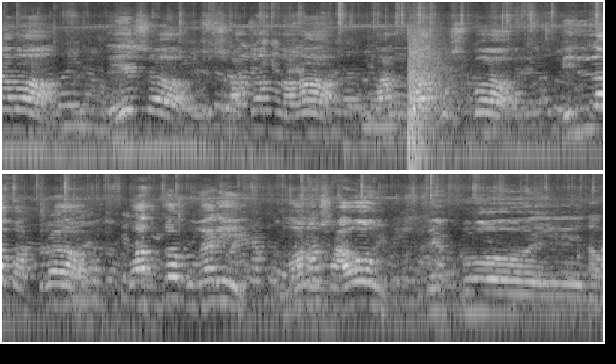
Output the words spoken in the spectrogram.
নম। এষ সচন্দন গন্ধ পুষ্প। বিল্লপত্র পদ্ম কুমারী। মনসাও দেবৈ নম।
